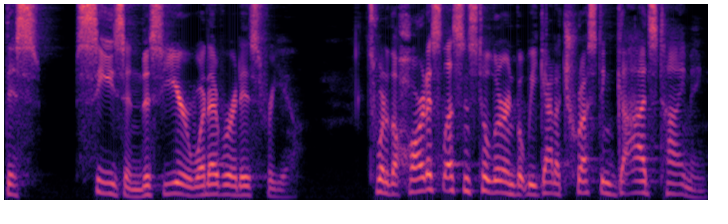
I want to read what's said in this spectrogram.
This season, this year, whatever it is for you. It's one of the hardest lessons to learn, but we got to trust in God's timing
